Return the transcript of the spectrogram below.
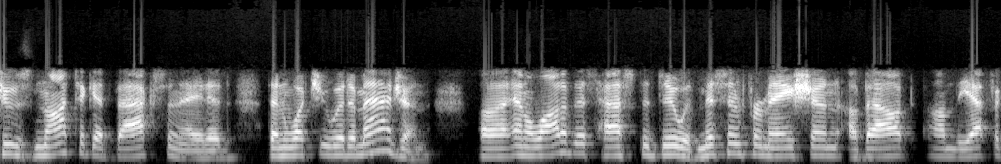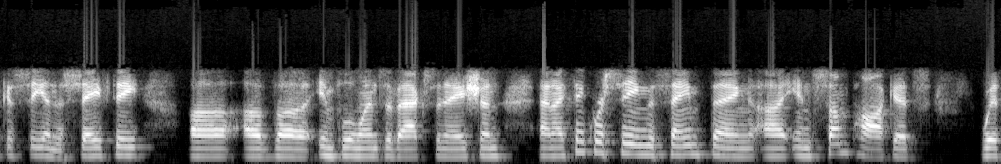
choose not to get vaccinated than what you would imagine. Uh, and a lot of this has to do with misinformation about um, the efficacy and the safety uh, of uh, influenza vaccination. And I think we're seeing the same thing uh, in some pockets with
